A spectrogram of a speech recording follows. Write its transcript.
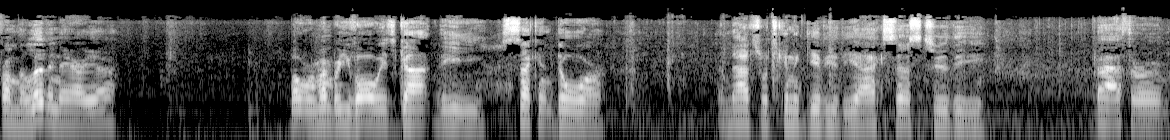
from the living area. But remember, you've always got the second door, and that's what's going to give you the access to the bathroom.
